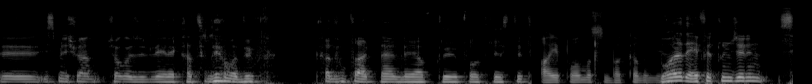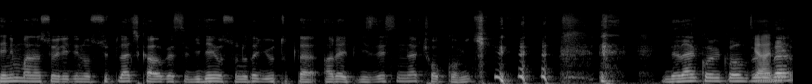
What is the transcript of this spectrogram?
e, ismini şu an çok özür dileyerek hatırlayamadığım kadın partnerle yaptığı podcast'i ayıp olmasın bakalım ya. Bu arada Efe Tuncer'in senin bana söylediğin o sütlaç kavgası videosunu da YouTube'da arayıp izlesinler. Çok komik. Neden komik olduğunu Yani- da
